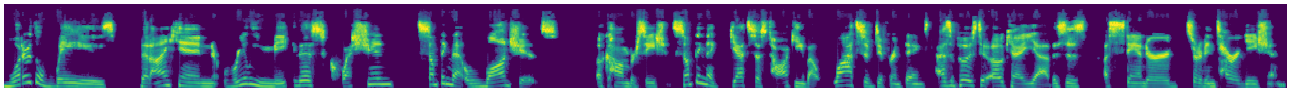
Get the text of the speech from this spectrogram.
what are the ways that I can really make this question something that launches a conversation, something that gets us talking about lots of different things, as opposed to, okay, yeah, this is a standard sort of interrogation,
